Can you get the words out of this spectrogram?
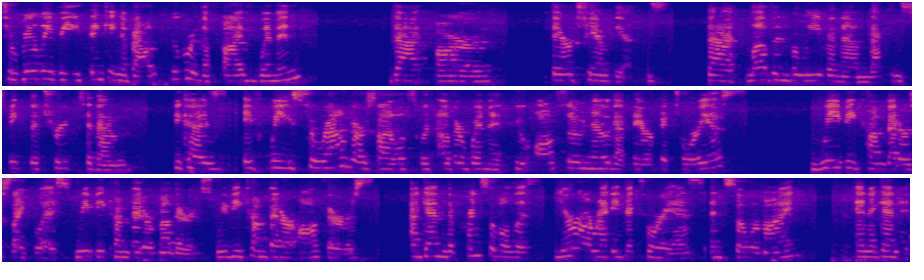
to really be thinking about who are the five women that are their champions, that love and believe in them, that can speak the truth to them, because if we surround ourselves with other women who also know that they're victorious, we become better cyclists, we become better mothers, we become better authors. Again, the principle is you're already victorious, and so am I. And again, it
